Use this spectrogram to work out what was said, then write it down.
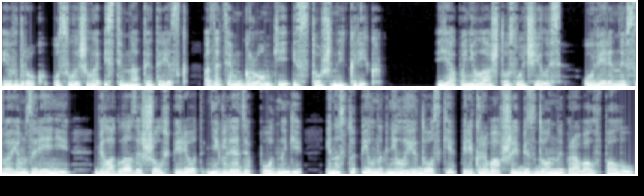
и вдруг услышала из темноты треск, а затем громкий истошный крик. Я поняла, что случилось. Уверенный в своем зрении, Белоглазый шел вперед, не глядя под ноги, и наступил на гнилые доски, перекрывавшие бездонный провал в полу.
